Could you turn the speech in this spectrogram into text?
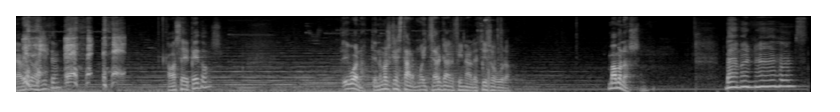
Que a ver qué nos dice A base de pedos Y bueno, tenemos que estar muy cerca del final, estoy seguro Vámonos Vámonos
